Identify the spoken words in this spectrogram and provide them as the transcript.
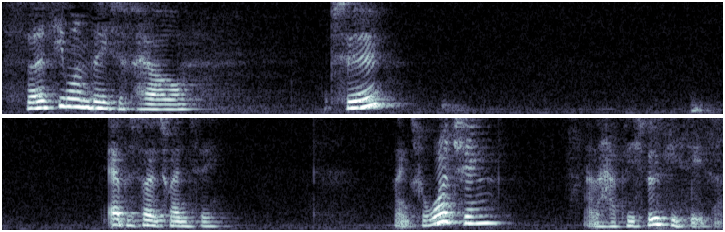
31 Days of Hell 2. episode 20. Thanks for watching and a happy spooky season.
